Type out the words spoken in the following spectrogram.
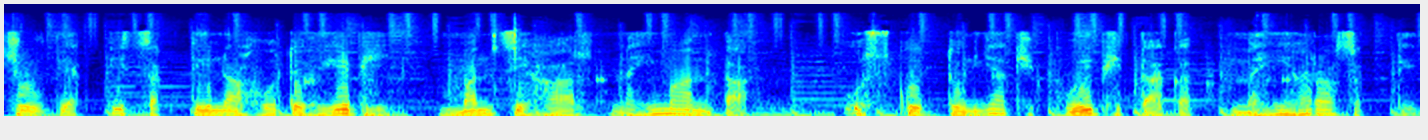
जो व्यक्ति शक्ति ना होते हुए भी मन से हार नहीं मानता उसको दुनिया की कोई भी ताकत नहीं हरा सकती।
